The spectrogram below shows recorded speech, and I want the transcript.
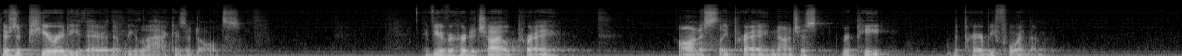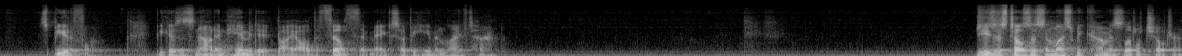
There's a purity there that we lack as adults. Have you ever heard a child pray? Honestly pray, not just repeat the prayer before them. It's beautiful because it's not inhibited by all the filth that makes up a human lifetime. Jesus tells us, unless we come as little children,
